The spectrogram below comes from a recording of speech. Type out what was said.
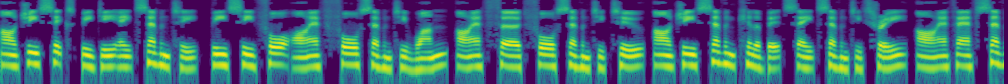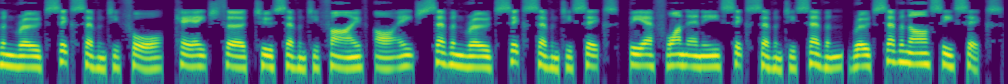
RG6BD870, BC4RF471, RF3rd 472, RG7 kilobits 873, RFF7 Road 674, KH3rd 275, RH7 Road 676, BF1NE 677, Road 7 RC6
